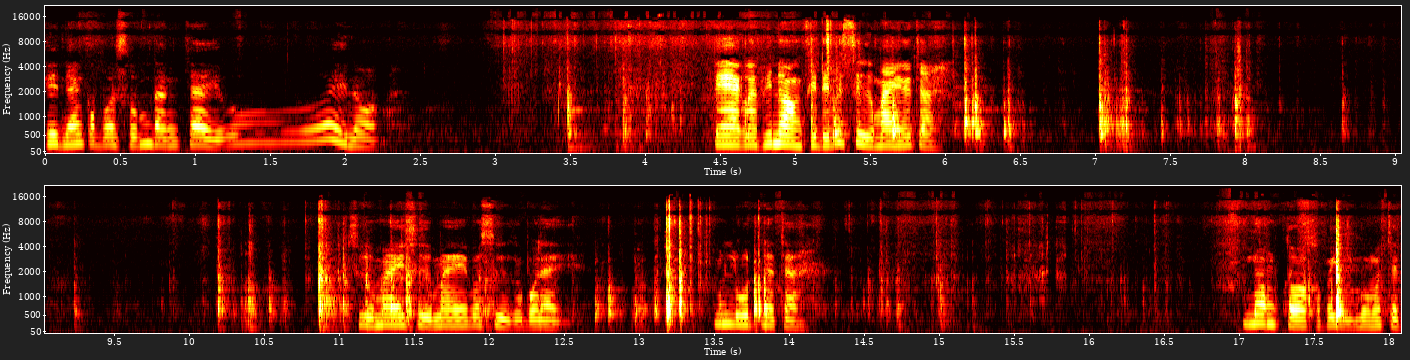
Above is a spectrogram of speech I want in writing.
เฮ็ดหยังก็บ่สมดังใจ โอ้ยเนาะแตกแล้วพี่น้องสิได้ไปซื้อใหม่นะจ๊ะซื้อใหม่ซื้อใหม่บ่ซื้อก็บ่ได้มันรุดนะจ๊ะล่องต่อเข้าไปอีกมันจะ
